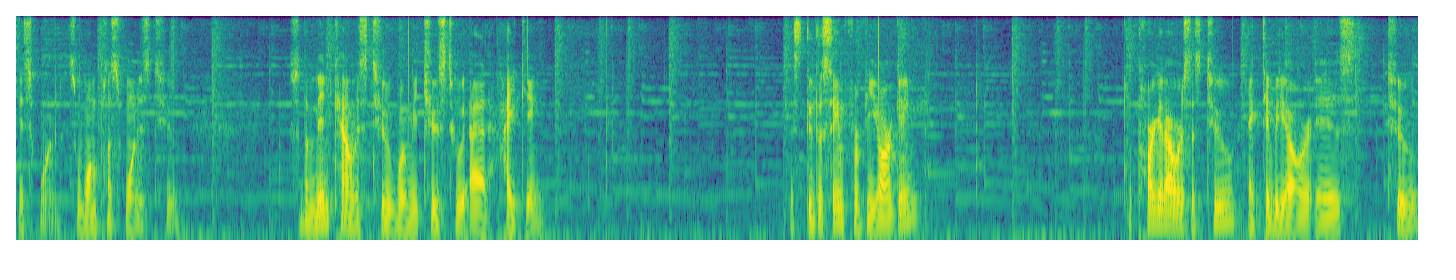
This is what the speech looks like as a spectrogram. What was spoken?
is 1, so 1 plus 1 is 2. So the min count is 2 when we choose to add hiking. Let's do the same for VR game. The target hours is 2, activity hour is 2,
